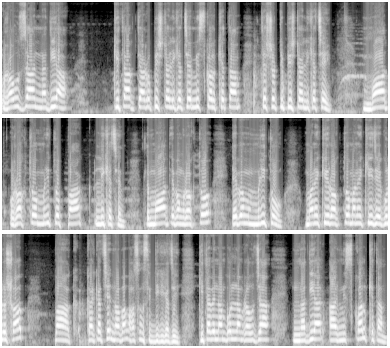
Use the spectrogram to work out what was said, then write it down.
রৌজা নদিয়া কিতাব তেরো পৃষ্ঠা লিখেছে মিসকল খেতাম তেষট্টি পৃষ্ঠা লিখেছে, মদ, রক্ত, মৃত পাক লিখেছেন। মদ এবং রক্ত এবং মৃত মানে কি রক্ত মানে কি যেগুলো সব পাক। কার কাছে? নবাব হাসান সিদ্দিকির কাছে। কিতাবের নাম বললাম রৌজা নাদিয়ার আর মিসকল খেতাম।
